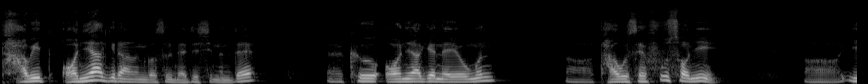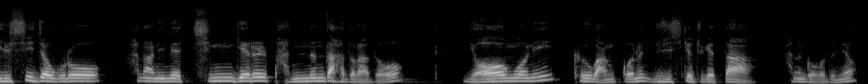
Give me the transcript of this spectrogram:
다윗 언약이라는 것을 맺으시는데 에, 그 언약의 내용은 어, 다윗의 후손이 어, 일시적으로 하나님의 징계를 받는다 하더라도 영원히 그 왕권은 유지시켜 주겠다 하는 거거든요.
